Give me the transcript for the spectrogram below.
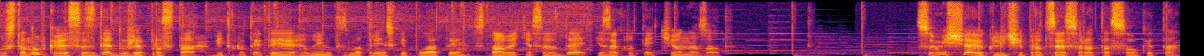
Установка SSD дуже проста. Відкрутити гвинт з материнської плати, вставити SSD і закрутити його назад. Суміщаю ключі процесора та сокета,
